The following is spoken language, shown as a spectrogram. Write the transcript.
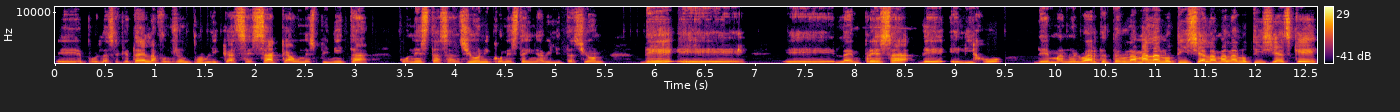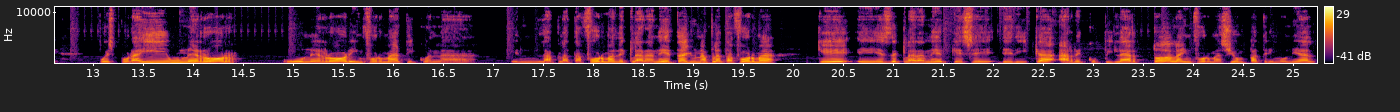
eh, pues la Secretaría de la Función Pública se saca una espinita con esta sanción y con esta inhabilitación de la empresa del el hijo de Manuel Barte. Pero la mala noticia, la mala noticia es que, pues por ahí un error, un error informático en la, en la plataforma de Claranet. Hay una plataforma que es de Claranet que se dedica a recopilar toda la información patrimonial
